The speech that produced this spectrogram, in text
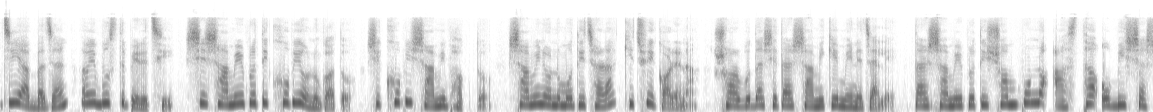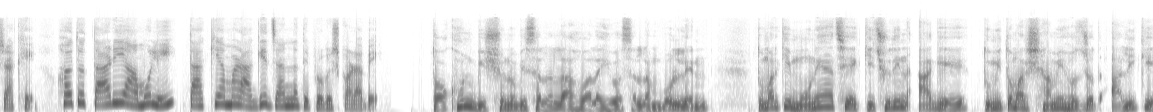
জি আব্বাজান আমি বুঝতে পেরেছি। সে স্বামীর প্রতি খুবই অনুগত। সে খুবই স্বামী ভক্ত। স্বামীর অনুমতি ছাড়া কিছুই করে না। সর্বদা সে তার স্বামীকে মেনে চলে। তার স্বামীর প্রতি সম্পূর্ণ আস্থা ও বিশ্বাস রাখে। হয়তো তারই আমলেই তাকে আমার আগে জান্নাতে প্রবেশ করাবে। তখন বিশ্বনবী সাল্লাহ আলহি ওয়াসাল্লাম বললেন, তোমার কি মনে আছে কিছুদিন আগে তুমি তোমার স্বামী হজরত আলীকে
